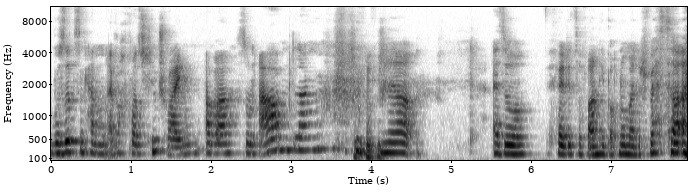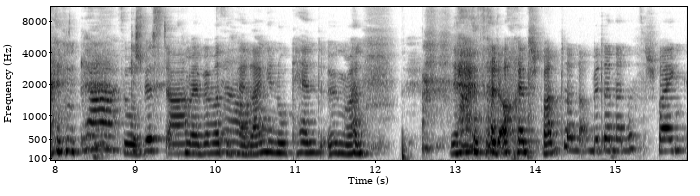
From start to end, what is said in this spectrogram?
wo sitzen kann und einfach vor sich hinschweigen. Aber so einen Abend lang. Ja. Also, fällt jetzt auf Anhieb auch nur meine Schwester ein. Ja, So. Geschwister. Weil wenn man sich Ja. halt lang genug kennt, irgendwann ja, ist halt auch entspannter, noch miteinander zu schweigen.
